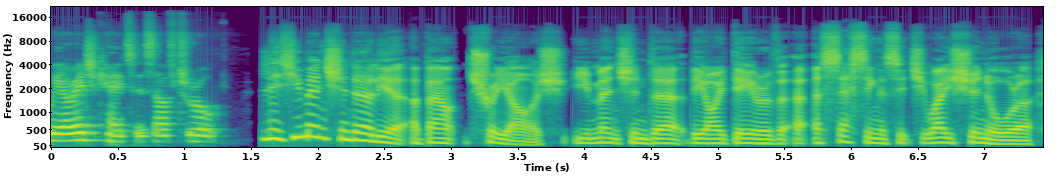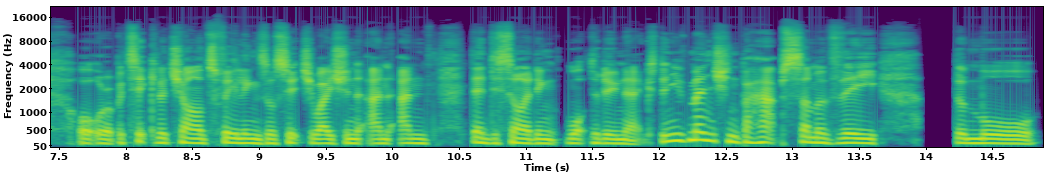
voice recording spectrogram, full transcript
we are educators after all. Liz, you mentioned earlier about triage. You mentioned uh, the idea of uh, assessing a situation or a or, a particular child's feelings or situation, and and then deciding what to do next. And you've mentioned perhaps some of the the more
